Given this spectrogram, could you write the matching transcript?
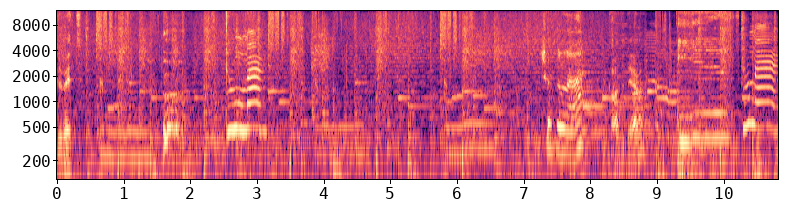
du vet. Toman. Sjokolade. Hva er det der, da? Is. Toman.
